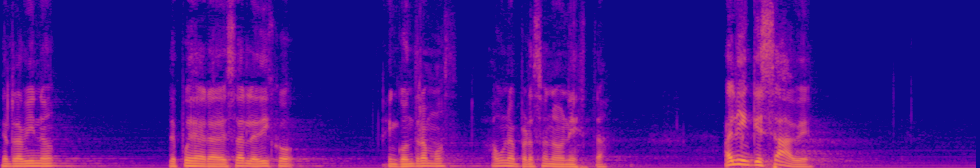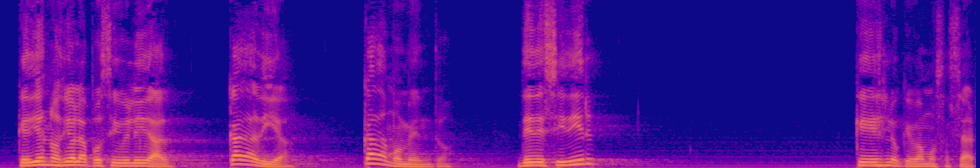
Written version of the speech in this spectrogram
El rabino, después de agradecer, le dijo, encontramos a una persona honesta, alguien que sabe que Dios nos dio la posibilidad cada día, cada momento, de decidir qué es lo que vamos a hacer.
